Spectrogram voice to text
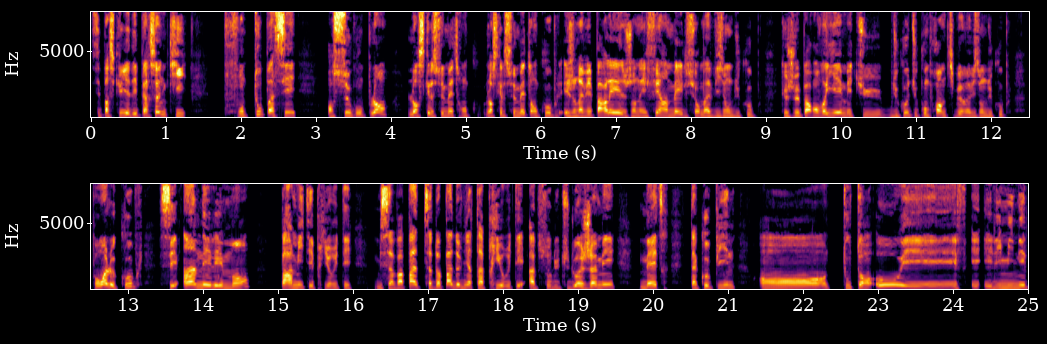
C'est parce qu'il y a des personnes qui font tout passer en second plan lorsqu'elles se mettent en lorsqu'elles se mettent en couple et j'en avais parlé, j'en avais fait un mail sur ma vision du couple que je vais pas renvoyer mais tu du coup tu comprends un petit peu ma vision du couple. Pour moi le couple, c'est un élément parmi tes priorités, mais ça va pas ça doit pas devenir ta priorité absolue. Tu dois jamais mettre ta copine en tout en haut et, éliminer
